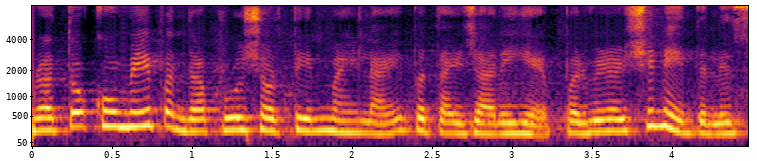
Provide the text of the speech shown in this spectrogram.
मृतकों में पंद्रह पुरुष और तीन महिलाएँ बताई जा रही है, परवीन नई दिल्ली से।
